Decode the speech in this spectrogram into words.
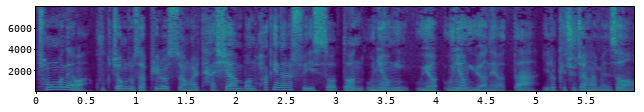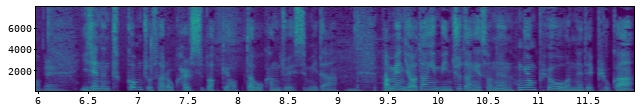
청문회와 국정조사 필요성을 다시 한번 확인할 수 있었던 운영 운영 위원회였다 이렇게 주장하면서 네. 이제는 특검 조사로 갈 수밖에 없다고 강조했습니다. 반면 여당인 민주당에서는 홍영표 원내대표가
